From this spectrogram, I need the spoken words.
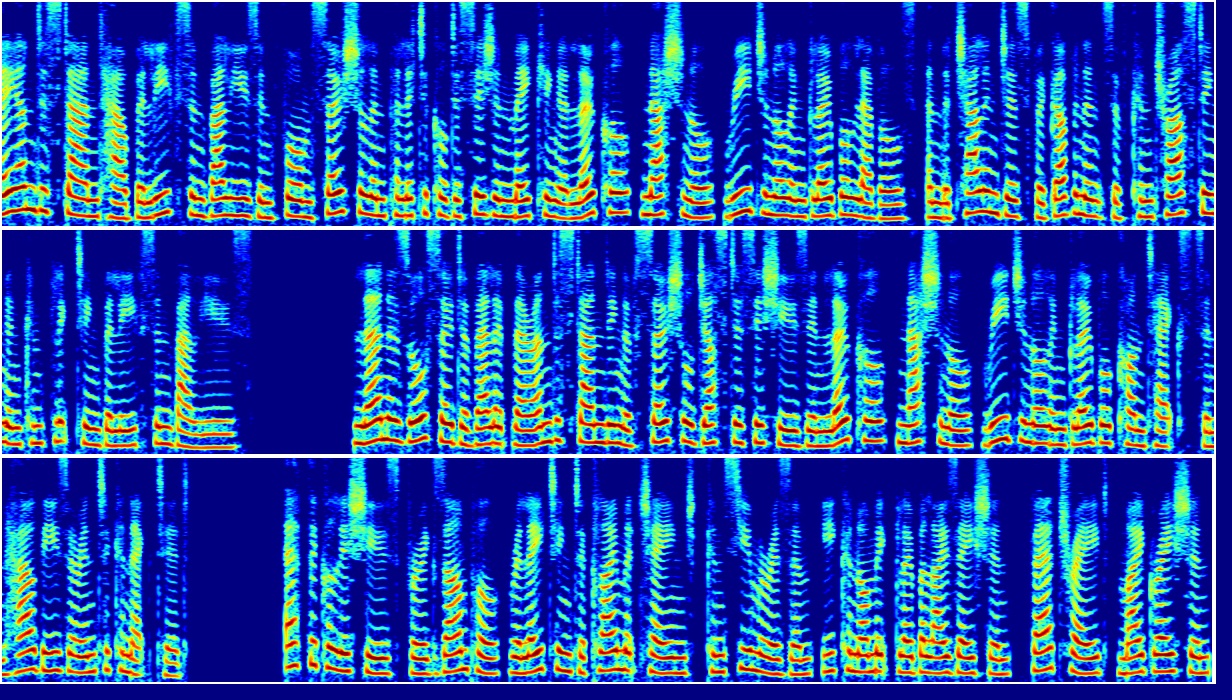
They understand how beliefs and values inform social and political decision-making at local, national, regional and global levels, and the challenges for governance of contrasting and conflicting beliefs and values. Learners also develop their understanding of social justice issues in local, national, regional and global contexts and how these are interconnected. Ethical issues for example, relating to climate change, consumerism, economic globalization, fair trade, migration,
